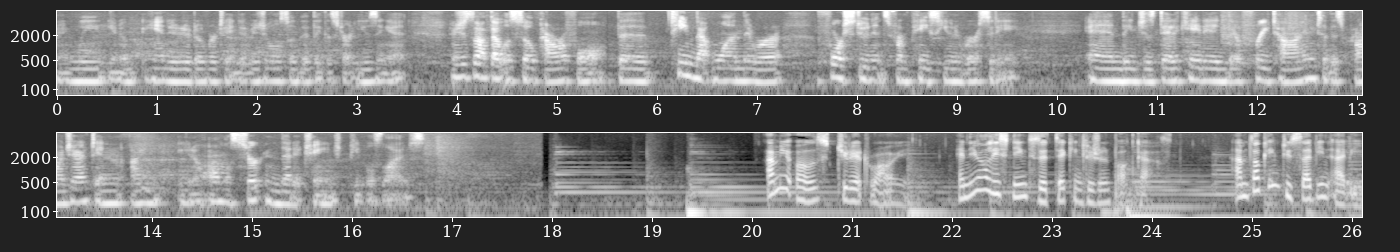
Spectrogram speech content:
And we, you know, handed it over to individuals so that they could start using it. I just thought that was so powerful. The team that won, there were four students from Pace University and they just dedicated their free time to this project and i'm you know almost certain that it changed people's lives. I'm your host juliette roy and you are listening to the tech inclusion podcast. I'm talking to sabeen ali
